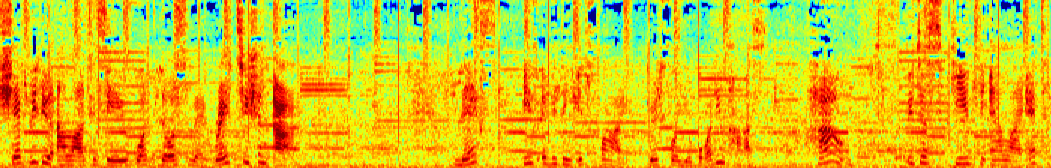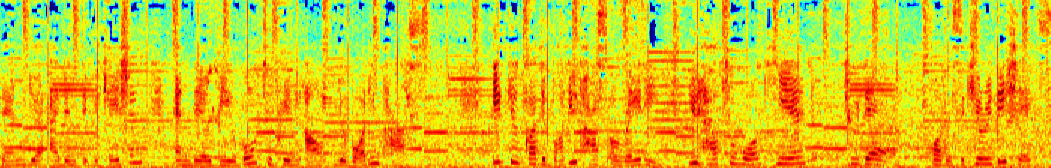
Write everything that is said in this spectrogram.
Check with your airline to see what those restrictions are. Next, if everything is fine, wait for your boarding pass. How? You just give the airline attendant your identification and they'll be able to print out your boarding pass. If you got the boarding pass already, you have to walk here to there for the security checks.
